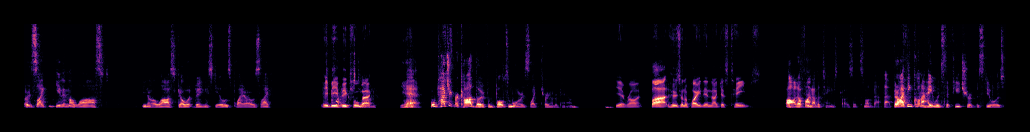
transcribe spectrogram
It's like give him a last, you know, a last go at being a Steelers player. I was like, he'd be a big fullback. One. Yeah. Well, Patrick Ricard, though, for the Baltimore is like 300 pound. Yeah, right. But who's going to play then, I guess, teams? Oh, they'll find other teams, guys. It's not about that. But I think Connor Heyward's the future of the Steelers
